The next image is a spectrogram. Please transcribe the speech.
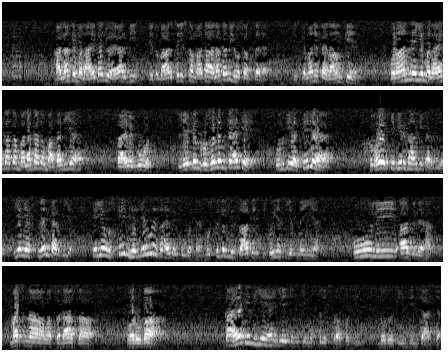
حالانکہ ملائکہ جو ہے، عربی اعتبار سے اس کا مادہ الگ کا بھی ہو سکتا ہے، جس کے معنی پیغام کے ہیں۔ قرآن نے یہ ملائکہ کا ملکہ تو مادہ لیا ہے، صاحب قوت لیکن رسول کہہ کے ان کی ہستی جو ہے، وہ چٹھی رسان کی کر دی ہے۔ یعنی ایکسپلین کر دی ہے کہ یہ اس کے بھیجے ہوئے صاحب قوت ہیں۔ مستقل بزاد ان کی کوئی حیثیت نہیں ہے۔ اولی اجنحت مسنا و سلاسا و ربا۔ کاہے کے لیے ہیں یہ ان کی مختلف پراپرٹی دو دو تین تین چار چار۔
